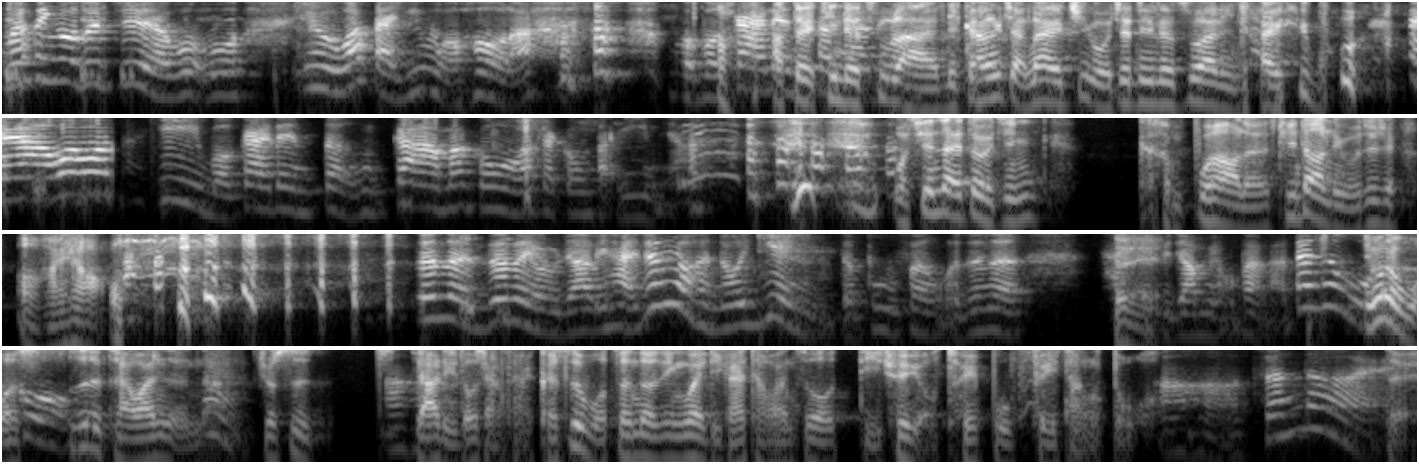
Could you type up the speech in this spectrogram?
没听过这句，我我因为我台语我好啦，我我概念对听得出来，你刚刚讲那一句我就听得出来你台语不？哎呀，我我台语无概念，等跟阿妈讲我才讲台语呢。我现在都已经很不好了，听到你我就觉得哦还好。真的真的有比较厉害，就是有很多谚语的部分，我真的。对，比较没有办法。但是我因为我是台湾人呐，就是家里都想台。可是我真的因为离开台湾之后，的确有退步非常多。啊哈，真的哎。对，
